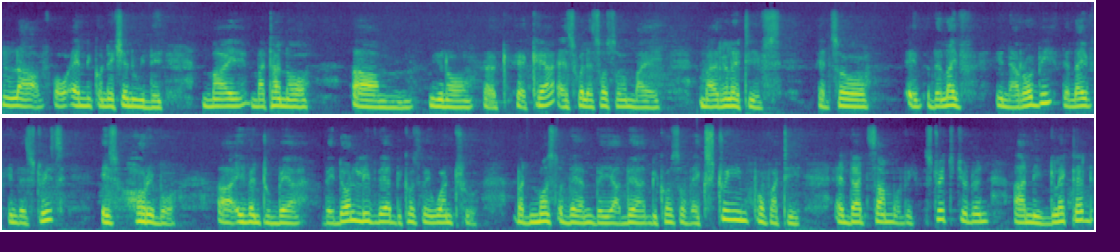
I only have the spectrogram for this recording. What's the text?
love or any connection with the, my maternal um, you know, uh, care as well as also my my relatives. And so it, the life in Nairobi, the life in the streets is horrible, uh, even to bear. They don't live there because they want to, but most of them, they are there because of extreme poverty and that some of the street children are neglected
